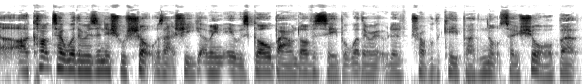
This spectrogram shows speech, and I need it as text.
I can't tell whether his initial shot was actually, I mean, it was goal bound, obviously, but whether it would have troubled the keeper, not so sure. But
